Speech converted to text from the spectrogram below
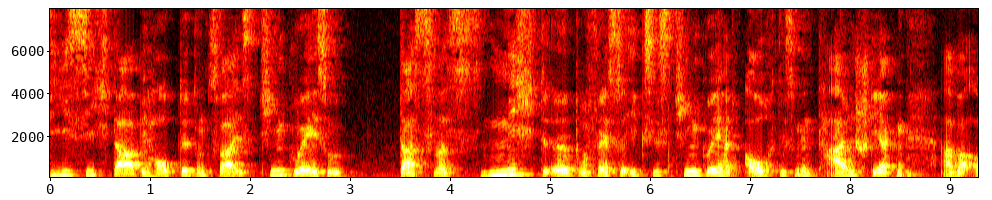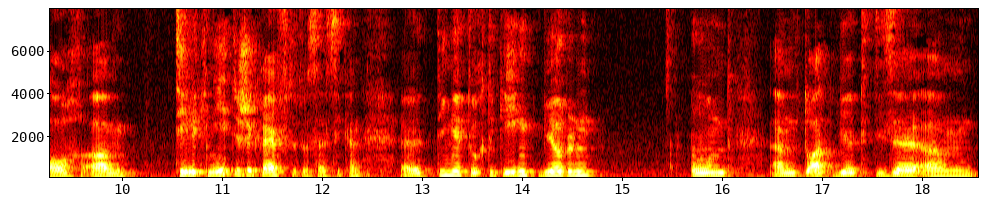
die sich da behauptet und zwar ist Jean Grey so das, was nicht äh, Professor X ist. Jean Grey hat auch diese mentalen Stärken, aber auch ähm, telekinetische Kräfte, das heißt, sie kann äh, Dinge durch die Gegend wirbeln und Ähm, dort wird diese ähm,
